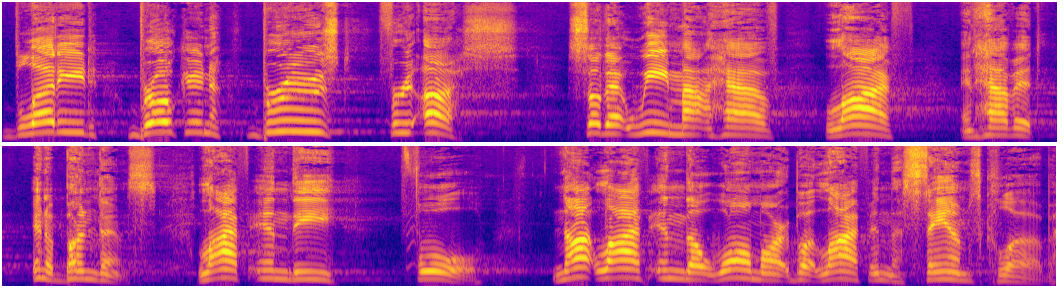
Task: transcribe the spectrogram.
Bloodied, broken, bruised for us, so that we might have life and have it in abundance, life in the full. Not life in the Walmart, but life in the Sam's Club.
